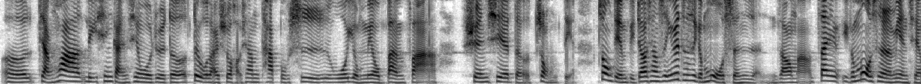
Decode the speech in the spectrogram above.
呃讲话理性感性，我觉得对我来说好像他不是我有没有办法宣泄的重点，重点比较像是因为这是一个陌生人，你知道吗？在一个陌生人面前，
